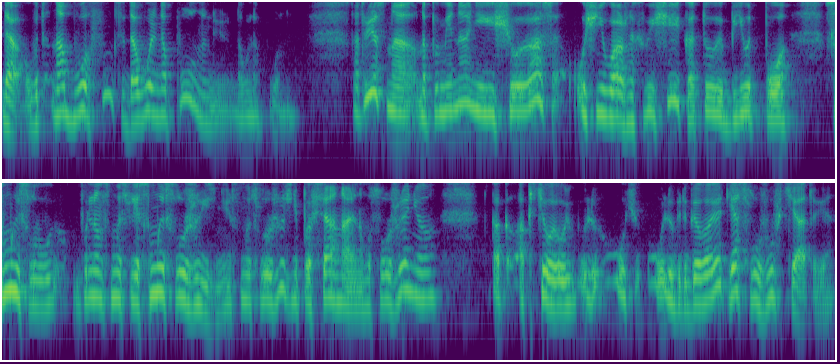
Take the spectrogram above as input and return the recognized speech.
Да, вот набор функций довольно полный, довольно полный. Соответственно, напоминание еще раз очень важных вещей, которые бьют по смыслу, в определенном смысле смыслу жизни, смыслу жизни, профессиональному служению. Как актеры любят говорить, я служу в театре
